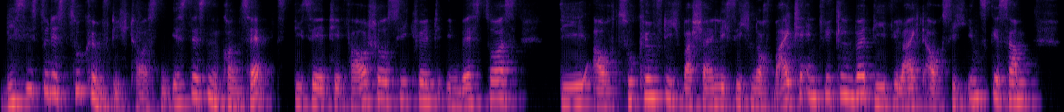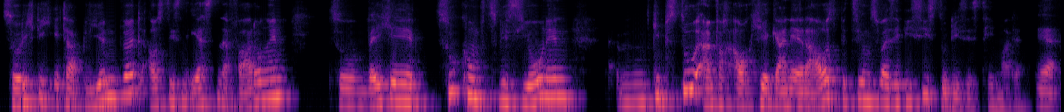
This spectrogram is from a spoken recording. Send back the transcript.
Wie siehst du das zukünftig, Thorsten? Ist es ein Konzept, diese TV-Show Secret Investors, die auch zukünftig wahrscheinlich sich noch weiterentwickeln wird, die vielleicht auch sich insgesamt so richtig etablieren wird aus diesen ersten Erfahrungen. So, welche Zukunftsvisionen ähm, gibst du einfach auch hier gerne raus, beziehungsweise wie siehst du dieses Thema denn? Ja,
